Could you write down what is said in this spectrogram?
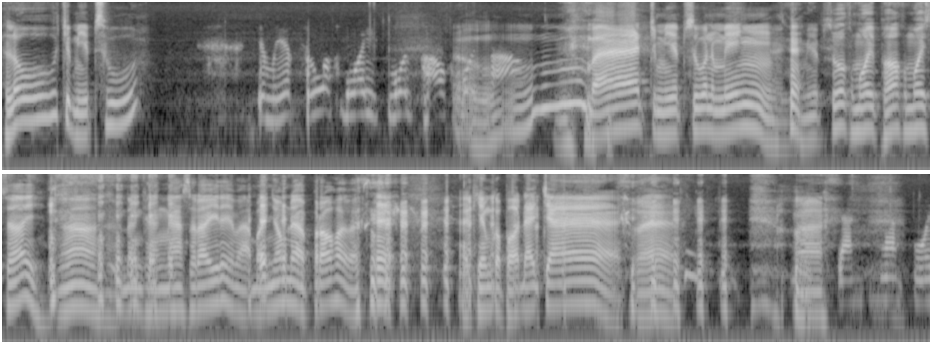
ហេឡូជំរាបសួរ ជំរាបសួរក្មួយក្មួយផោក្មួយផោបាទជំរាបសួរណាមីងជំរាបសួរក្មួយប្រុសក្មួយស្រីអាដឹងខាងណាស្រីទេបាទបើខ្ញុំនៅប្រុសហើយបាទខ្ញុំក៏ប្រុសដែរចាបាទបាទចាក្មួយ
